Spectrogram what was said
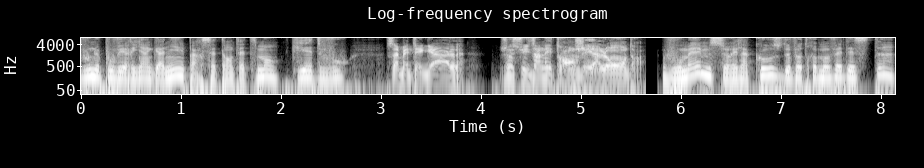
Vous ne pouvez rien gagner par cet entêtement. Qui êtes-vous? Ça m'est égal. Je suis un étranger à Londres. Vous-même serez la cause de votre mauvais destin.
